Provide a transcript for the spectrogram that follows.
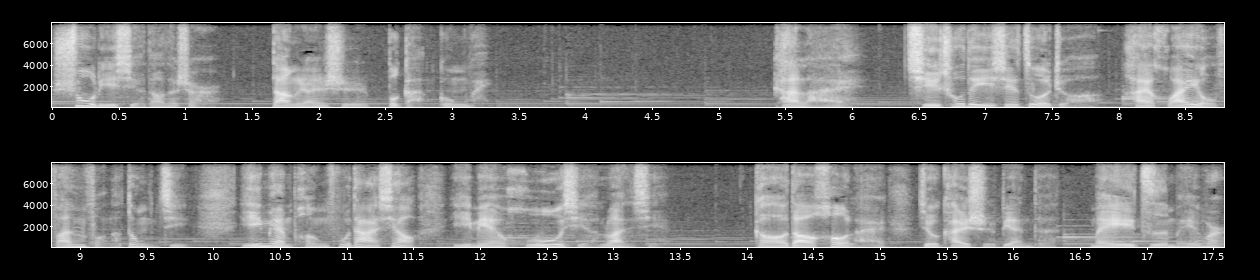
书里写到的事儿，当然是不敢恭维。看来。起初的一些作者还怀有反讽的动机，一面捧腹大笑，一面胡写乱写，搞到后来就开始变得没滋没味儿，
